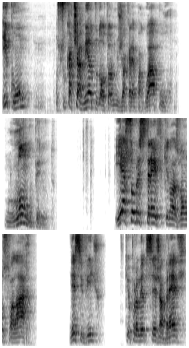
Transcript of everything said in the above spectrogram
e com o sucateamento do Autódromo de Jacarepaguá por um longo período. E é sobre Strafe que nós vamos falar nesse vídeo, que eu prometo seja breve,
